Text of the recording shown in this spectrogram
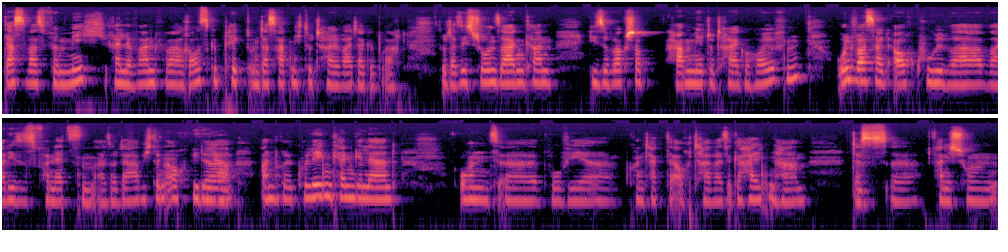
das, was für mich relevant war, rausgepickt und das hat mich total weitergebracht, so dass ich schon sagen kann, diese Workshops haben mir total geholfen und was halt auch cool war, war dieses Vernetzen. Also da habe ich dann auch wieder Ja. andere Kollegen kennengelernt und äh, wo wir Kontakte auch teilweise gehalten haben. Das äh, fand ich schon,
